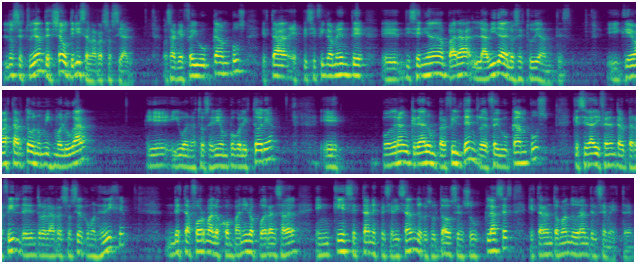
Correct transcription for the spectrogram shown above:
Los estudiantes ya utilizan la red social, o sea que Facebook Campus está específicamente eh, diseñada para la vida de los estudiantes y que va a estar todo en un mismo lugar. y bueno, esto sería un poco la historia. Eh, podrán crear un perfil dentro de Facebook Campus que será diferente al perfil de dentro de la red social, como les dije. De esta forma los compañeros podrán saber en qué se están especializando y resultados en sus clases que estarán tomando durante el semestre.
